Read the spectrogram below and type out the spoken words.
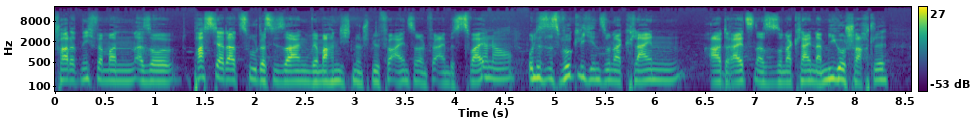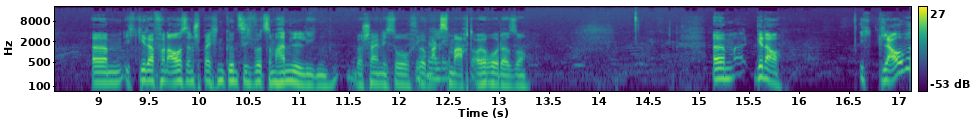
schadet nicht, wenn man, also passt ja dazu, dass sie sagen, wir machen nicht nur ein Spiel für eins, sondern für ein bis zwei. Genau. Und es ist wirklich in so einer kleinen A13, also so einer kleinen Amigo-Schachtel. Ähm, ich gehe davon aus, entsprechend günstig wird es im Handel liegen. Wahrscheinlich so für Sicherlich. maximal 8 Euro oder so. Ähm, genau. Ich glaube,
